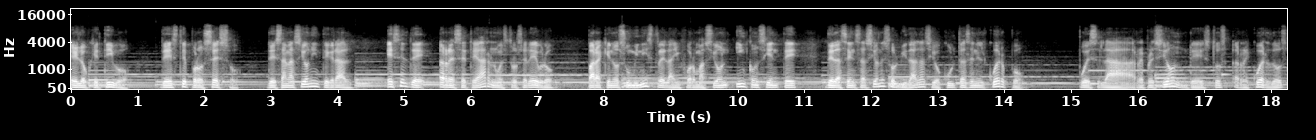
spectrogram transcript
El objetivo de este proceso de sanación integral es el de resetear nuestro cerebro para que nos suministre la información inconsciente de las sensaciones olvidadas y ocultas en el cuerpo, pues la represión de estos recuerdos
